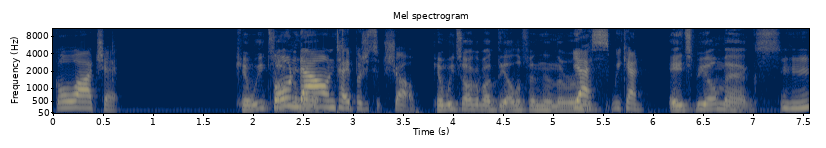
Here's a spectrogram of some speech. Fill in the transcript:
go watch it. Can we talk Phone about, down type of show. Can we talk about the elephant in the room? Yes, we can. HBO Max Mm-hmm.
